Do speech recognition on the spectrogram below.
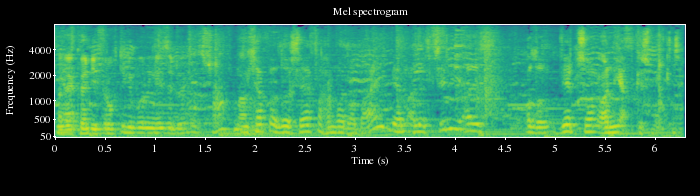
Aber ja. wir können die fruchtige Bolognese durchaus scharf machen. Ich habe also Schärfe haben wir dabei. Wir haben alles Chili, alles, also wird schon ordentlich abgeschmeckt.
